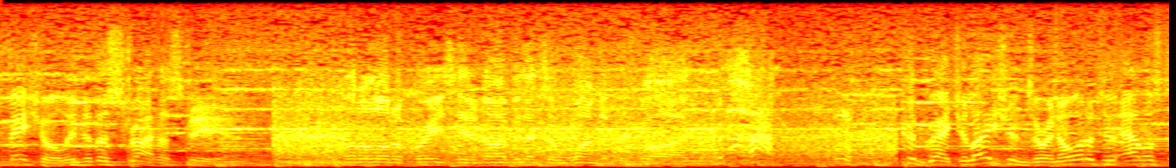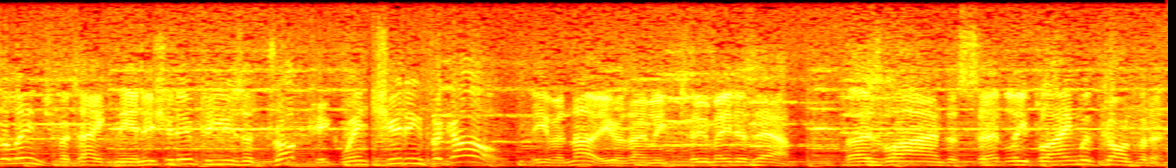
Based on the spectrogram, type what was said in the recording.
special into the stratosphere. Not a lot of breeze here tonight, but that's a wonderful glide. Congratulations are in order to Alastair Lynch for taking the initiative to use a drop kick when shooting for goal, even though he was only two metres out. Those Lions are certainly playing with confidence.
